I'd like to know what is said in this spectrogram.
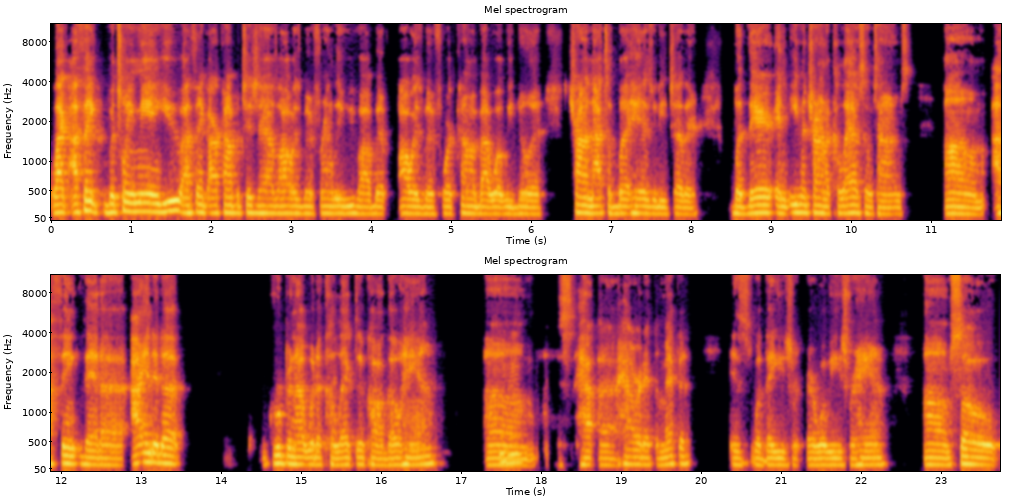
like I think between me and you, I think our competition has always been friendly. We've all been always been forthcoming about what we're doing, trying not to butt heads with each other. But there, and even trying to collab sometimes. Um, I think that uh, I ended up grouping up with a collective called Go Ham. Mm-hmm. Um, mm-hmm. uh, Howard at the Mecca is what they use for, or what we use for ham. Um, so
